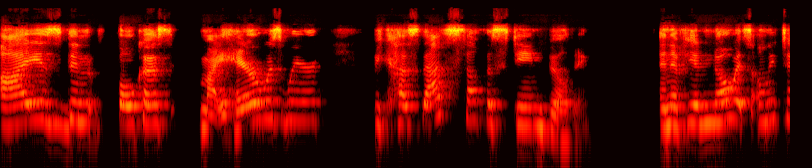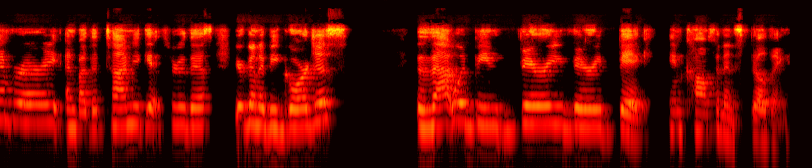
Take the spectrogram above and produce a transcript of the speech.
eyes didn't focus, my hair was weird, because that's self esteem building. And if you know it's only temporary, and by the time you get through this, you're going to be gorgeous, that would be very, very big in confidence building.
